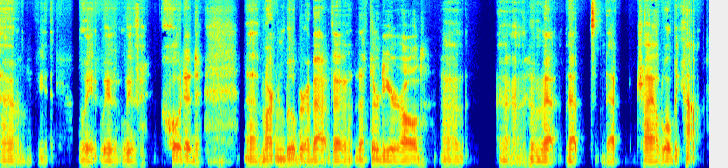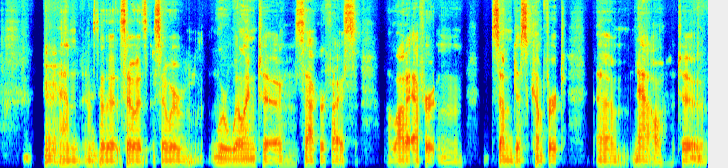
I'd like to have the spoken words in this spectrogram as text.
um, we we've we've quoted uh, Martin Buber about the the thirty year old uh, uh, whom that that that child will become. Hmm. And, and so that so it's so we're we're willing to sacrifice a lot of effort and some discomfort um, now to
